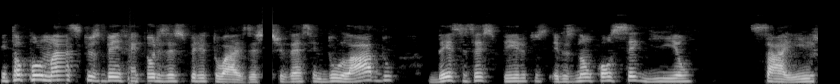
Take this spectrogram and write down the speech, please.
Então, por mais que os benfeitores espirituais estivessem do lado desses espíritos, eles não conseguiam sair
